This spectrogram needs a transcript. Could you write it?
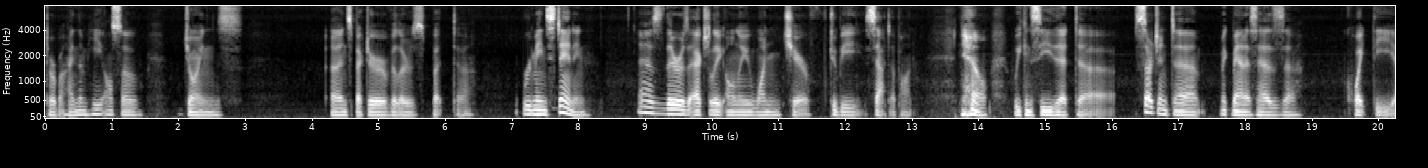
door behind them, he also joins uh, Inspector Villiers, but uh, remains standing, as there is actually only one chair to be sat upon. Now, we can see that uh, Sergeant uh, McManus has quite the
